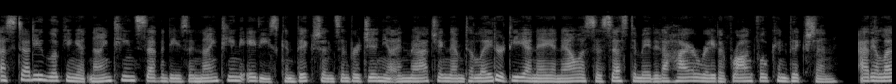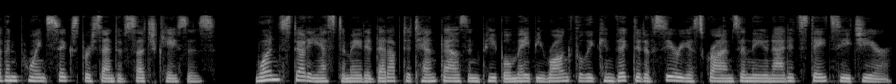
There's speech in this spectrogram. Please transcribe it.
A study looking at 1970s and 1980s convictions in Virginia and matching them to later DNA analysis estimated a higher rate of wrongful conviction, at 11.6% of such cases. One study estimated that up to 10,000 people may be wrongfully convicted of serious crimes in the United States each year.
